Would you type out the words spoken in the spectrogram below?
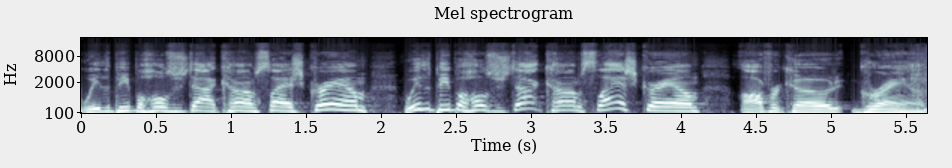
WeThePeopleHolsters.com slash Graham. WeThePeopleHolsters.com slash Graham. Offer code Graham.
